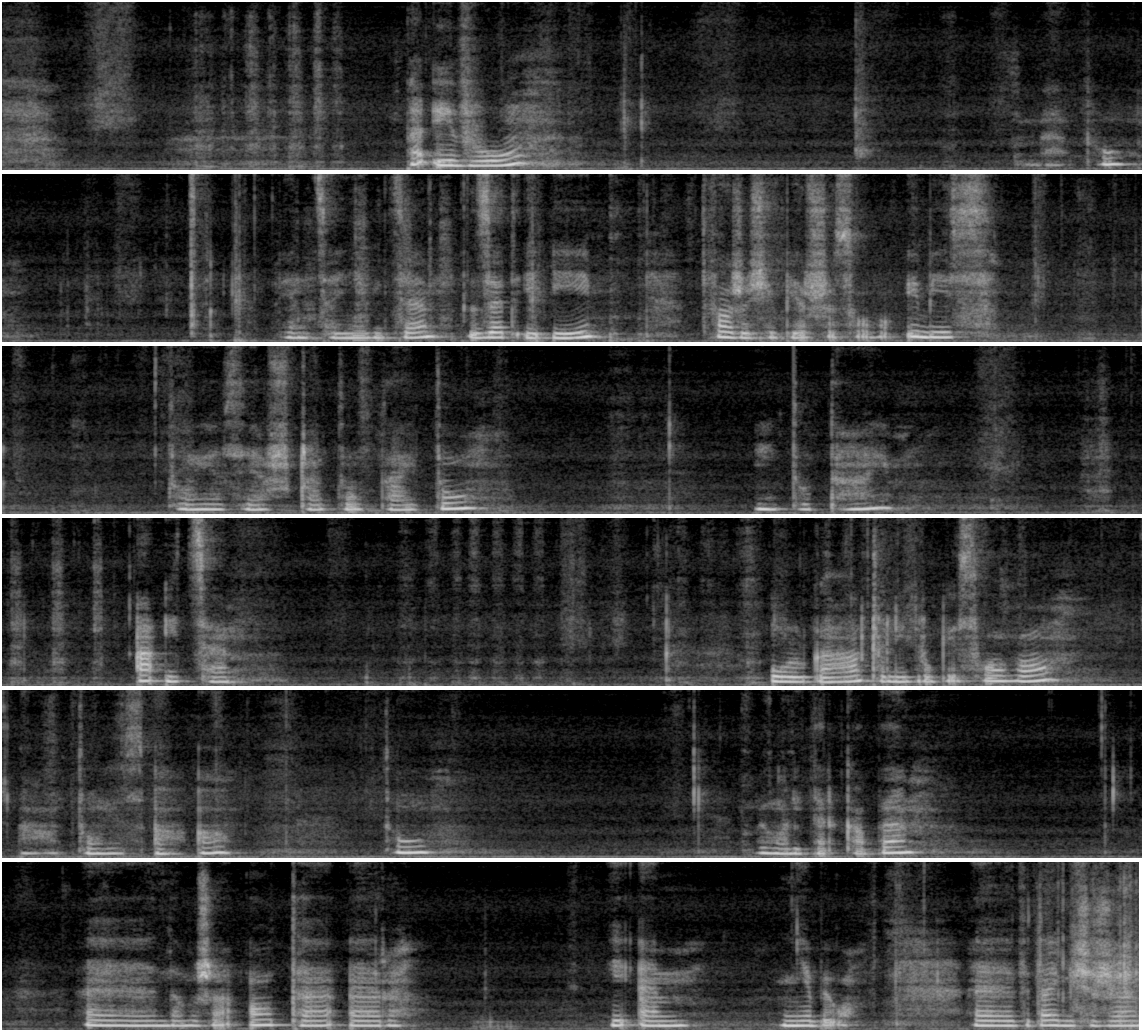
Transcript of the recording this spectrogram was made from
P i W. Więcej nie widzę. Z i I. Tworzy się pierwsze słowo ibis. Tu jest jeszcze tutaj, tu i tutaj. A i C. ulga, czyli drugie słowo. A tu jest A, A. Tu była literka B. E, Dobrze, O, T, R i M nie było. E, Wydaje mi się, że mm,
